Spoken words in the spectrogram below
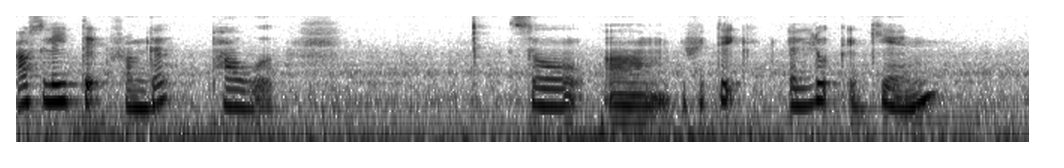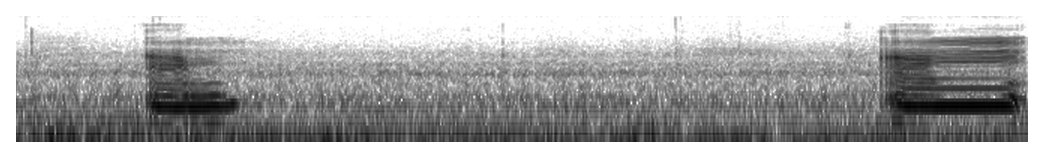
isolated from the power. So um, if you take a look again um, um,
